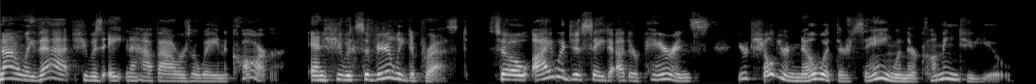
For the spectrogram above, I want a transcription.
not only that, she was eight and a half hours away in a car and she was severely depressed. So, I would just say to other parents, your children know what they're saying when they're coming to you.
